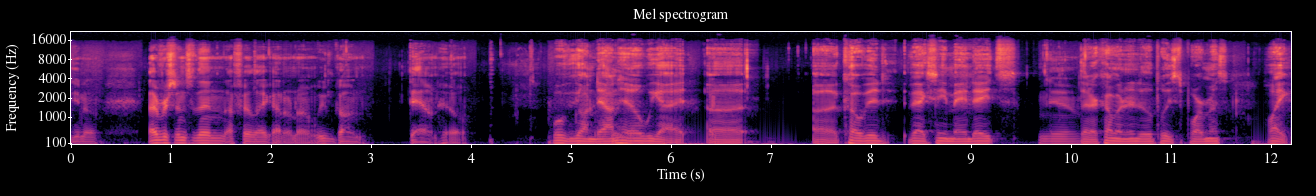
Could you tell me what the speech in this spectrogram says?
you know. Ever since then, I feel like I don't know. We've gone downhill. Well, we've gone downhill. We got uh, uh, COVID vaccine mandates Yeah, that are coming into the police departments. Like,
